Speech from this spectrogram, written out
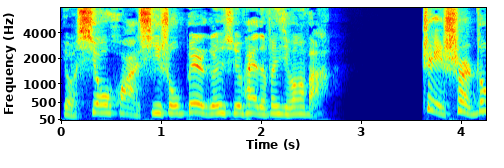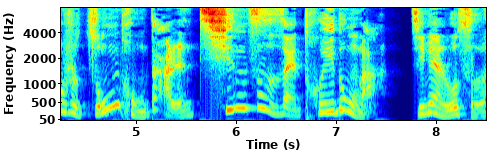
要消化吸收贝尔根学派的分析方法。这事儿都是总统大人亲自在推动了。即便如此，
